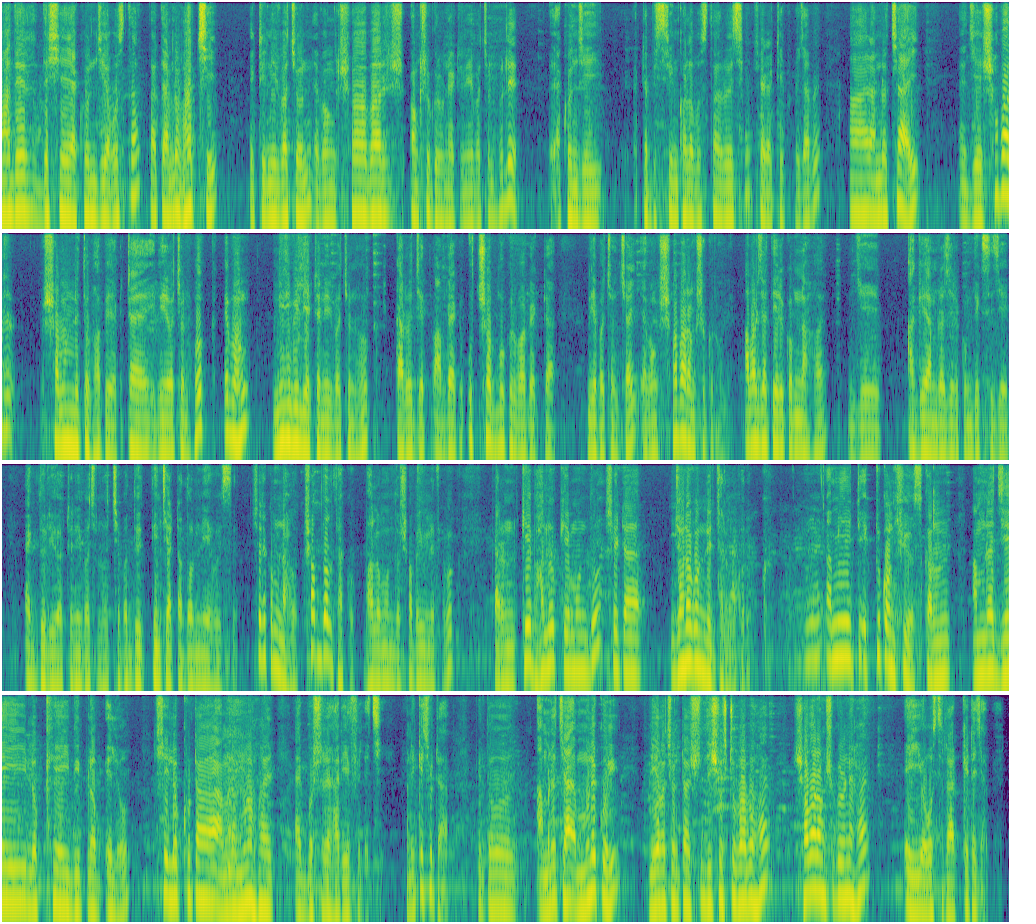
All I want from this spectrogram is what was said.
আমাদের দেশে এখন যে অবস্থা, তাতে আমরা ভাবছি একটি নির্বাচন এবং সবার অংশগ্রহণে একটা নির্বাচন হলে এখন যেই একটা বিশৃঙ্খল অবস্থা রয়েছে, সেটা ঠিক হয়ে যাবে। আর আমরা চাই যে সবার সমন্বিতভাবে একটা নির্বাচন হোক এবং নিরিবিলি একটা নির্বাচন হোক, কারও যে আমরা একটা উৎসব মুখরভাবে একটা নির্বাচন চাই এবং সবার অংশগ্রহণে। আবার যাতে এরকম না হয় যে আগে আমরা যেরকম দেখছি যে একদলীয় একটা নির্বাচন হচ্ছে বা দুই তিন চারটা দল নিয়ে হয়েছে, সেরকম না হোক, সব দল থাকুক, ভালো মন্দ সবাই মিলে থাকুক। কারণ কে ভালো, কে মন্দ, সেটা জনগণ নির্ধারণ করুক। আমি একটু- কনফিউজ কারণ আমরা যেই লক্ষ্যে এই বিপ্লব এলো, সেই লক্ষ্যটা আমরা মনে হয় এক বছরে হারিয়ে ফেলেছি মানে কিছুটা। কিন্তু আমরা চা মনে করি নির্বাচনটা যদি সুষ্ঠুভাবে হয়, সবার অংশগ্রহণে হয়, এই অবস্থাটা কেটে যাবে।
